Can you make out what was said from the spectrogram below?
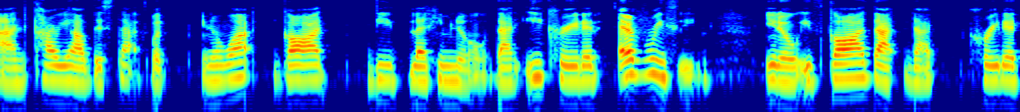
and carry out this task but you know what? God did let him know that he created everything. You know it's god that that created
